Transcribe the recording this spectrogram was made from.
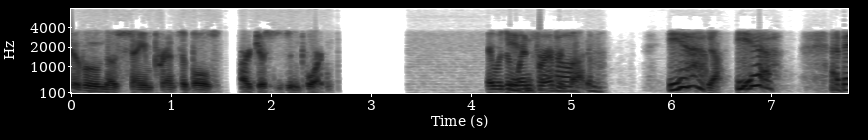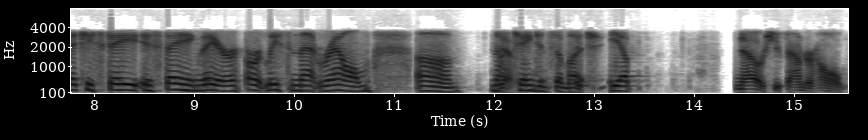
to whom those same principles are just as important. It was a Isn't win for everybody. Awesome? Yeah. Yeah. Yeah. I bet she stay is staying there, or at least in that realm, um, not yes. changing so much. It, yep. No, she found her home.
